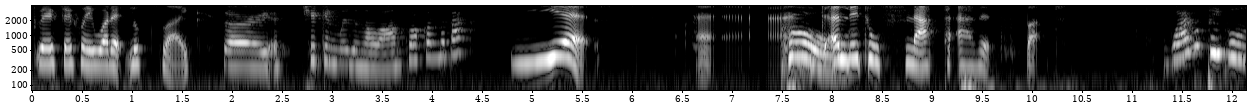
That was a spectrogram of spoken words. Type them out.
basically what it looks like. So a chicken with an alarm clock on the back. Yes. Cool. A little flap at its butt. Why would people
